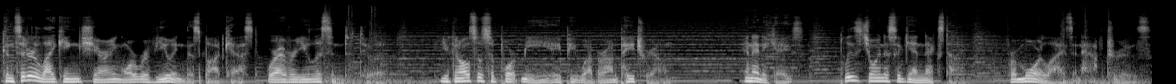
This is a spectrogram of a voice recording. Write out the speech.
Consider liking, sharing, or reviewing this podcast wherever you listened to it. You can also support me, AP Weber, on Patreon. In any case, please join us again next time for more Lies and Half Truths.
